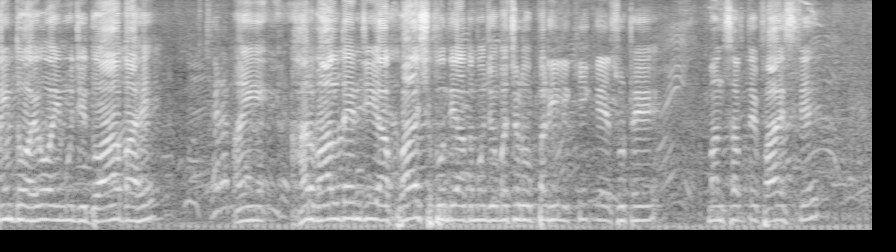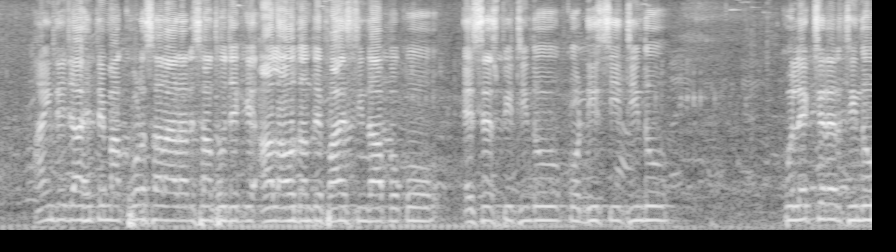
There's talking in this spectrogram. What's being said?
आईंदो आहियो ऐं दुआ बि आहे ऐं हर वालदेन जी इहा ख़्वाहिश हूंदी आहे त मुंहिंजो बचिड़ो पढ़ी लिखी के सुठे मनसब ते फ़ाइज़ थिए आईंदे जा हिते मां खोड़ सारा अहिड़ा ॾिसां थो जेके आला उहिदनि ते फ़ाइज़ थींदा पोइ को एस एस पी थींदो को डी सी थींदो को लेक्चर थींदो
